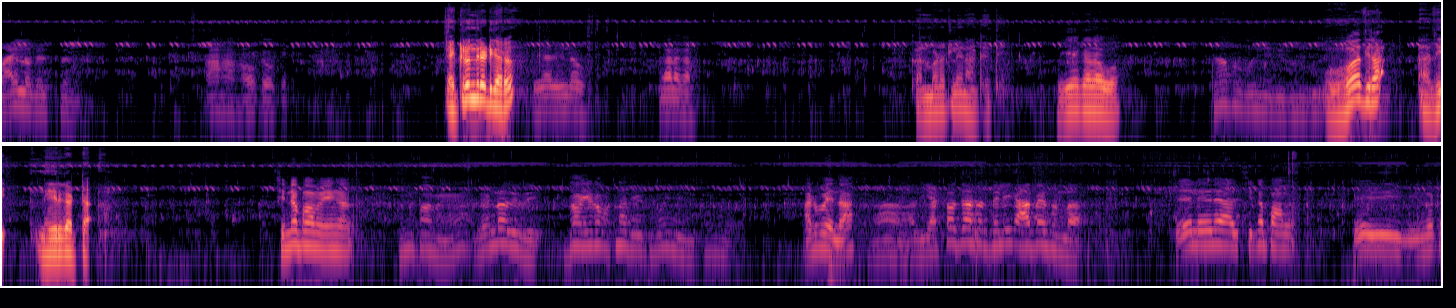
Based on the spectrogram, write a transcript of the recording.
రాయిల్లో కలిసిపోయింది ఆహా ఓకే ఓకే. ఎక్కడుంది రెడ్డి గారు? కనబడట్లే నాకైతే. ఏ కదా ఓ? ఓ అదిరా. అది నీరుగట్ట. చిన్న పాము ఏం కాదు. చిన్న పామే రెండోది ఇది ఏదో పుట్టినది పోయింది? అడిపోయిందా అది ఎట్టో చేస్తా తెలియక ఆపేసిందా ఏ లేదే అది చిన్న పాము. ఏ నీరుగట్ట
